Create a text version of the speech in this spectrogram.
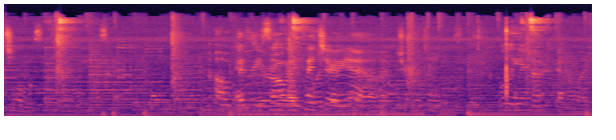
chins. Oh, 'cause Every single picture, looking- yeah, I'm triple chins. Well, you're not gonna like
